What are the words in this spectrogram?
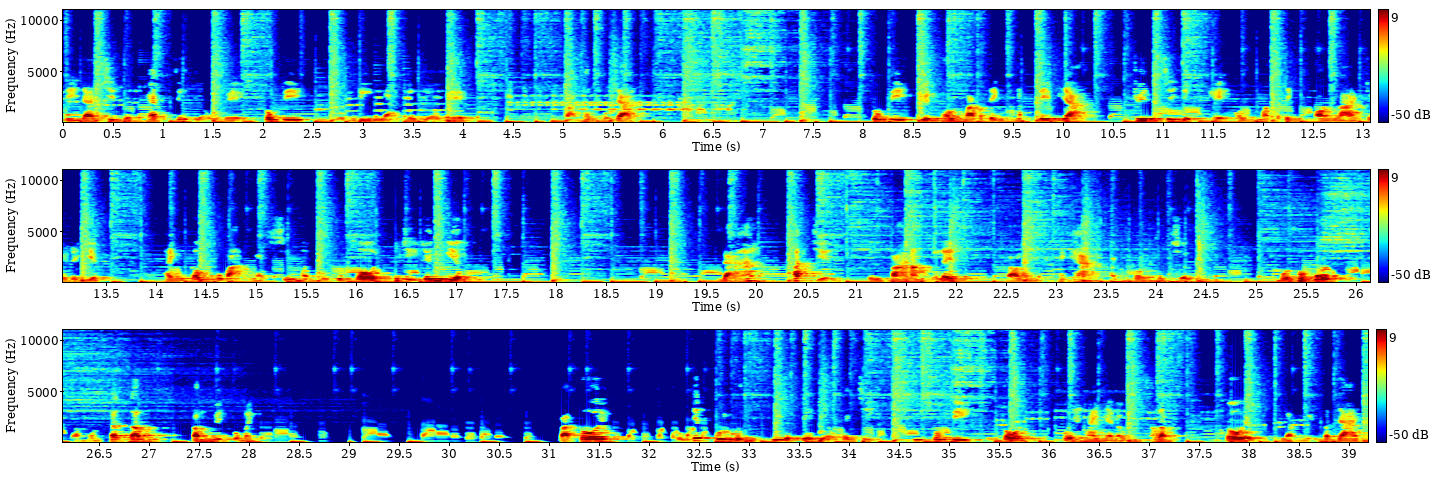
thì Giai xin được phép giới thiệu về công ty cũng như là giới thiệu về bản thân của Giai. Công ty truyền thông marketing HD chuyên xây dựng hệ thống marketing online cho doanh nghiệp. Thành công của bạn là sứ mệnh của chúng tôi. Anh chị doanh nghiệp đã phát triển từ 3 năm trở lên. Đó là những khách hàng mà chúng tôi thực sự muốn phục vụ và muốn tận tâm tâm huyết của mình. Và tôi cũng rất vui mừng khi được giới thiệu với anh chị khi công ty chúng tôi với hai nhà đồng sáng lập. Tôi là Nguyễn Văn Giai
